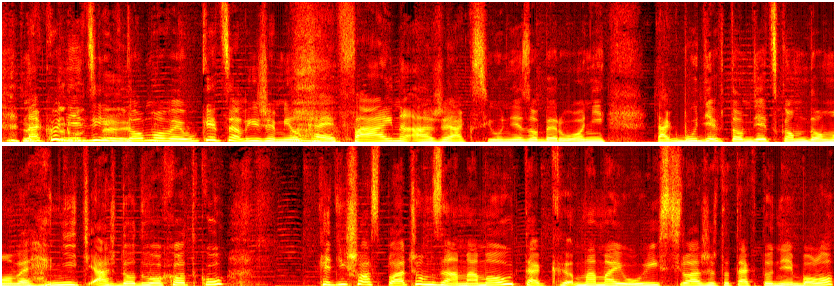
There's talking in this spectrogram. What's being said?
nakoniec ich v domove ukecali, že Milka je fajn a že ak si ju nezoberú oni, tak bude v tom detskom domove hniť až do dôchodku. Keď išla s plačom za mamou, tak mama ju uistila, že to takto nebolo,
